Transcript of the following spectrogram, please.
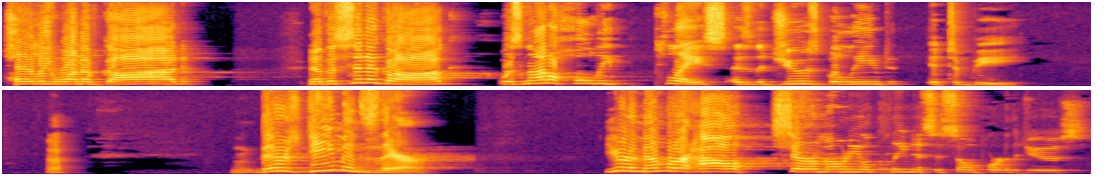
Holy One of God. Now, the synagogue was not a holy place as the Jews believed it to be. There's demons there. You remember how ceremonial cleanness is so important to the Jews?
